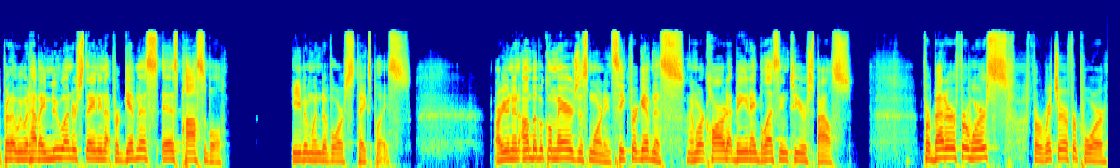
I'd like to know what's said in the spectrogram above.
I pray that we would have a new understanding that forgiveness is possible, even when divorce takes place. Are you in an unbiblical marriage this morning? Seek forgiveness and work hard at being a blessing to your spouse. For better, for worse, for richer, for poor,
